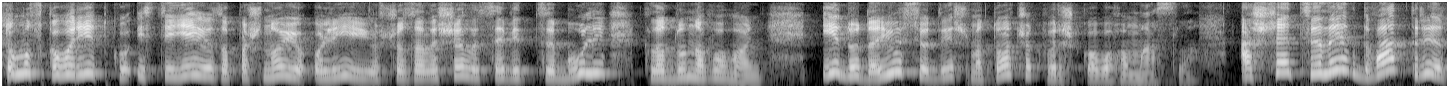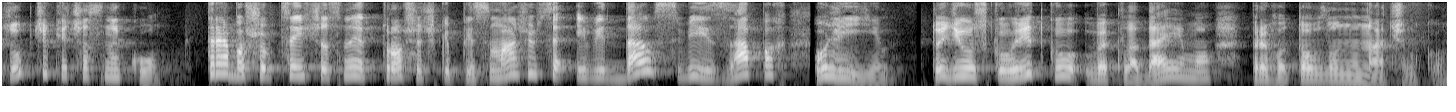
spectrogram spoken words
Тому сковорідку із тією запашною олією, що залишилася від цибулі, кладу на вогонь і додаю сюди шматочок вершкового масла. А ще цілих 2-3 зубчики часнику. Треба, щоб цей часник трошечки підсмажився і віддав свій запах олії. Тоді у сковорідку викладаємо приготовлену начинку.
